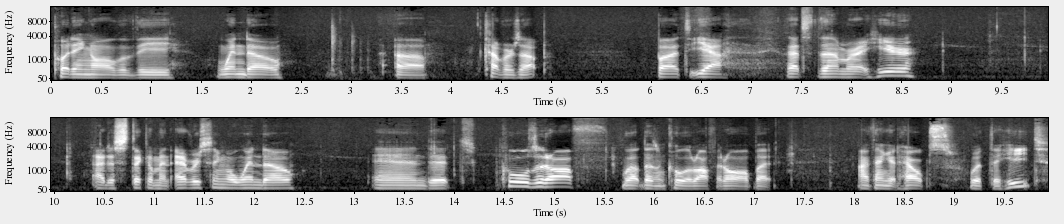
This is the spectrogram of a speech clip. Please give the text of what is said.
putting all of the window uh, covers up. But yeah, that's them right here. I just stick them in every single window and it cools it off. Well, it doesn't cool it off at all, but I think it helps with the heat.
